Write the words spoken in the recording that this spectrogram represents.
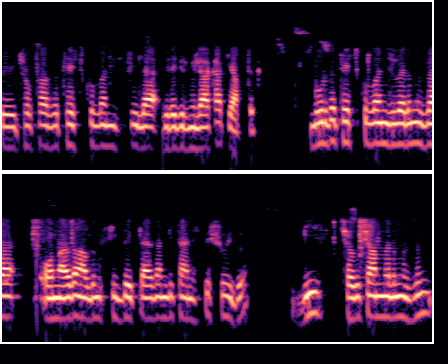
e, çok fazla test kullanıcısıyla birebir mülakat yaptık. Burada test kullanıcılarımıza onlardan aldığımız feedbacklerden bir tanesi de şuydu. Biz çalışanlarımızın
